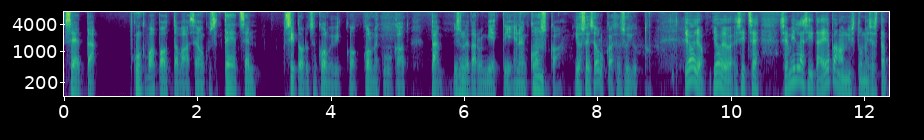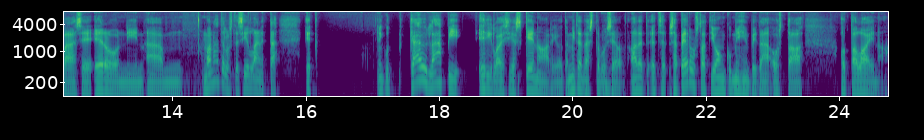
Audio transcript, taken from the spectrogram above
se, että kuinka vapauttavaa se on, kun sä teet sen, sitoudut sen kolme viikkoa, kolme kuukautta, päm, niin sun ei tarvitse miettiä enää koskaan, mm. jos ei se ollutkaan se sun juttu. Joo, joo, joo. joo. Sitten se, se, millä siitä epäonnistumisesta pääsee eroon, niin äm, mä oon ajatellut sitä sillä että, että niin kuin käy läpi erilaisia skenaarioita, mitä tästä voi mm. seurata. Ajattelet, että sä perustat jonkun, mihin pitää ostaa, ottaa lainaa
